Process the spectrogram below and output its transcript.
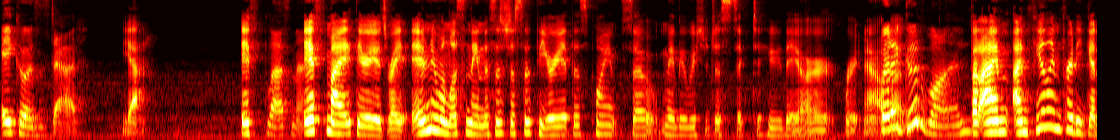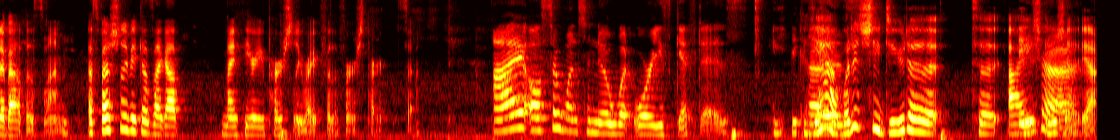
Akos's dad, Yeah. If Lazmet. if my theory is right, anyone listening, this is just a theory at this point, so maybe we should just stick to who they are right now. but a good one. But I'm I'm feeling pretty good about this one, especially because I got my theory partially right for the first part. So I also want to know what Ori's gift is because yeah, what did she do to to I- Eijeh. Yeah.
